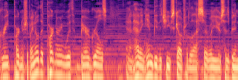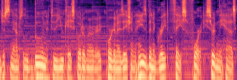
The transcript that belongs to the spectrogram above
great partnership. I know that partnering with Bear Grylls and having him be the chief scout for the last several years has been just an absolute boon to the UK Scout organization, and he's been a great face for it. He certainly has.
